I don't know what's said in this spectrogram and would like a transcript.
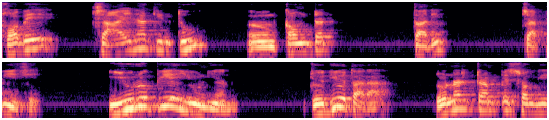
সবে চায়না কিন্তু কাউন্টার তারিখ চাপিয়েছে। ইউরোপীয় ইউনিয়ন, যদিও তারা ডোনাল্ড ট্রাম্পের সঙ্গে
